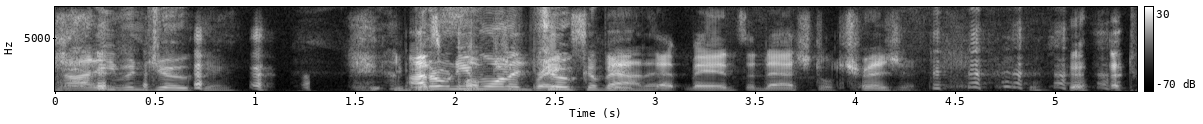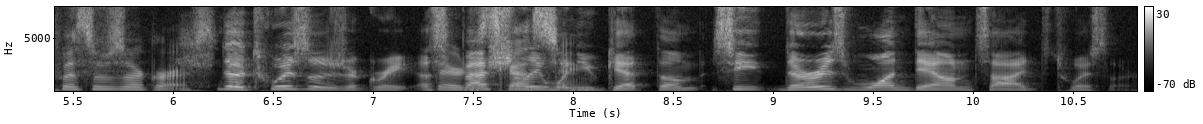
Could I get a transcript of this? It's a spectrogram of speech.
Not even joking. I don't even wanna joke kid. about it. That man's a national treasure. Twizzlers are gross. No, Twizzlers are great, especially when you get them. See, there is one downside to Twizzler.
